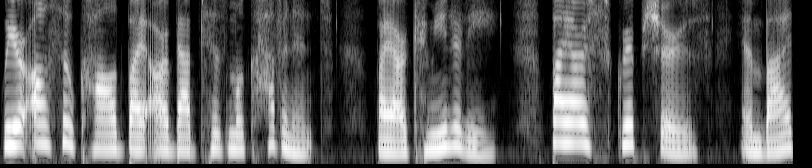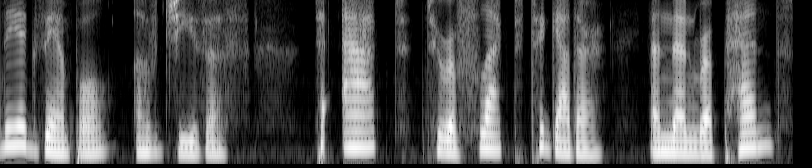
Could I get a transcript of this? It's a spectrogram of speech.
We are also called by our baptismal covenant, by our community, by our scriptures, and by the example of Jesus to act, to reflect together, and then repent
